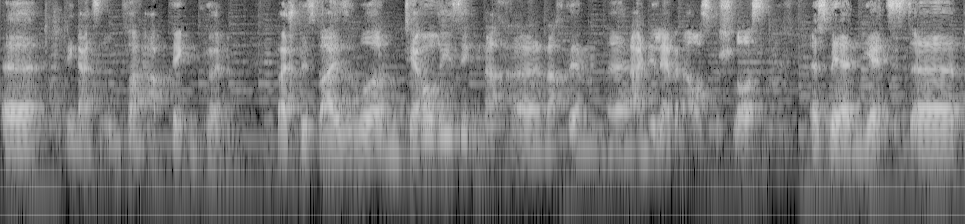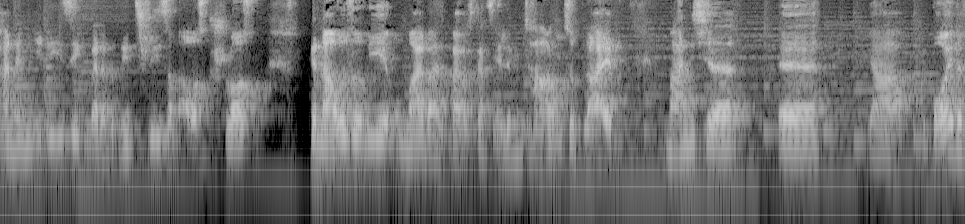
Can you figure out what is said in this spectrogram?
äh, den ganzen Umfang abdecken können. Beispielsweise wurden Terrorrisiken nach, äh, nach dem äh, 9-11 ausgeschlossen. Es werden jetzt äh, Pandemierisiken bei der Betriebsschließung ausgeschlossen. Genauso wie, um mal bei, bei was ganz Elementarem zu bleiben, manche äh, ja, Gebäude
